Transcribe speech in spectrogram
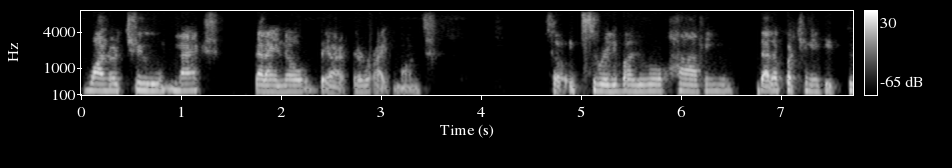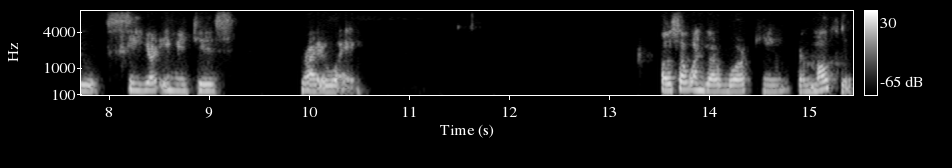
one or two max that I know they are the right ones. So it's really valuable having that opportunity to see your images right away. Also, when you're working remotely,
